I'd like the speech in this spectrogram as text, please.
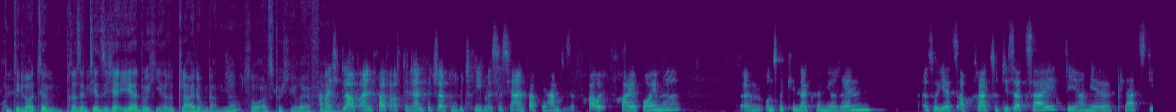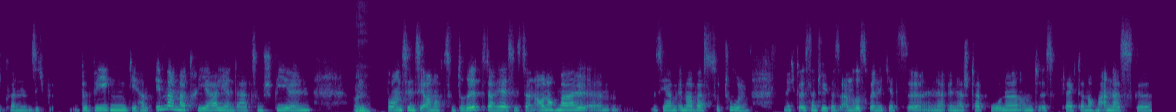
und die Leute präsentieren sich ja eher durch ihre Kleidung dann, ne? so als durch ihre Erfahrung. Aber ich glaube einfach, auf den landwirtschaftlichen Betrieben ist es ja einfach, wir haben diese Freiräume ähm, unsere Kinder können hier rennen. Also jetzt auch gerade zu dieser Zeit, die haben hier Platz, die können sich bewegen, die haben immer Materialien da zum Spielen. Und ja. bei uns sind sie auch noch zu dritt, daher ist es dann auch nochmal, ähm, sie haben immer was zu tun. Ich, das ist natürlich was anderes, wenn ich jetzt äh, in, der, in, der, Stadt wohne und es vielleicht dann nochmal anders ge,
